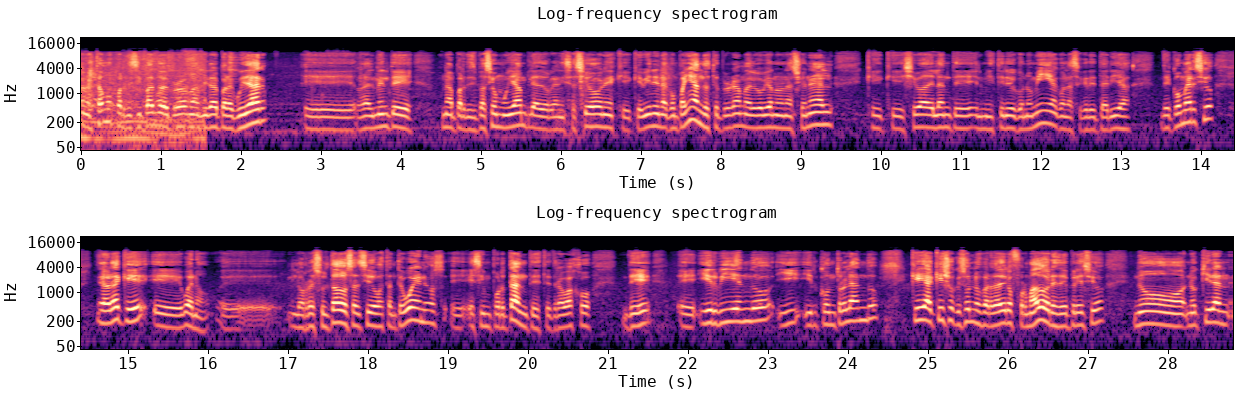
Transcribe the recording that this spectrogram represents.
Bueno, estamos participando del programa Mirar para Cuidar. Eh, realmente una participación muy amplia de organizaciones que, vienen acompañando este programa del Gobierno Nacional, que, lleva adelante el Ministerio de Economía con la Secretaría de Comercio. La verdad que, eh, bueno, eh, los resultados han sido bastante buenos, es importante este trabajo de ir viendo y ir controlando que aquellos que son los verdaderos formadores de precio no, no quieran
